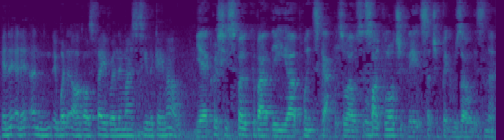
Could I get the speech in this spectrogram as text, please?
And it, and, it, and it went in Argyle's favour, and they managed to see the game out. Yeah, Chris, you spoke about the uh, points gap as well. So psychologically, it's such a big result, isn't it?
